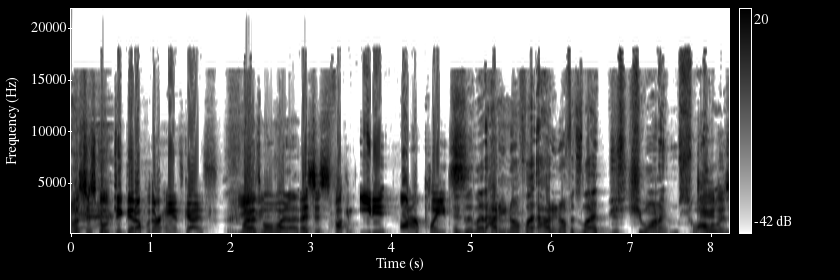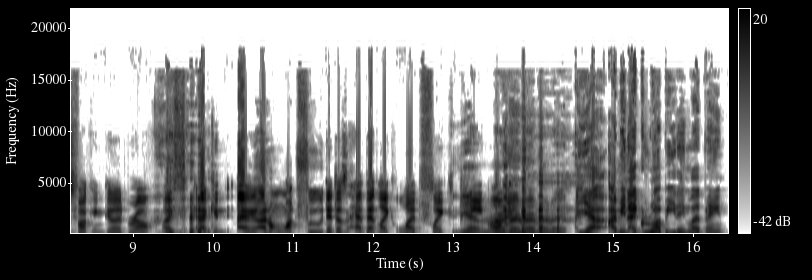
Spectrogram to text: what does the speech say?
Let's just go dig that up with our hands, guys. You know Might what I as mean? well. Why not? Let's just fucking eat it on our plates. Is it lead? How do you know if lead, how do you know if it's lead? Just chew on it and swallow Dude, it. it's fucking good, bro. Like I can, I, I don't want food that doesn't have that like lead flake. Paint yeah, on right, it. right, right, right, right. Yeah, I mean, I grew up eating lead paint,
